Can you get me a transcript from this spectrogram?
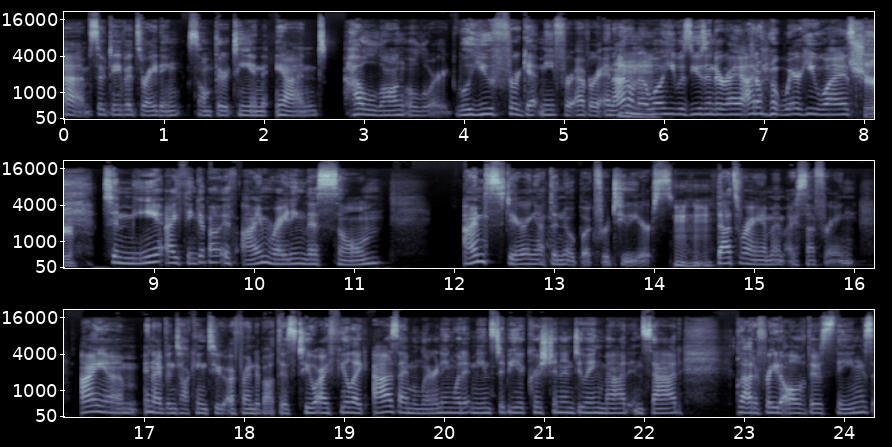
Um, so David's writing Psalm 13, and how long, O Lord, will you forget me forever? And I don't know Mm. what he was using to write. I don't know where he was. Sure. To me, I think about if I'm writing this psalm, I'm staring at the notebook for two years. hmm That's where I am in my suffering. I am, and I've been talking to a friend about this too. I feel like as I'm learning what it means to be a Christian and doing mad and sad, glad, afraid, all of those things,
